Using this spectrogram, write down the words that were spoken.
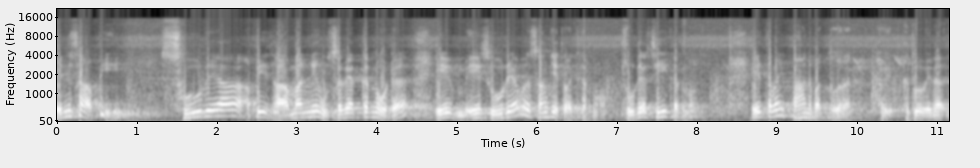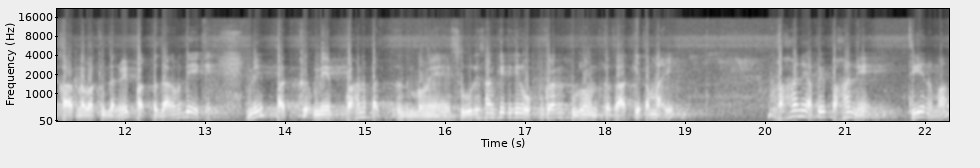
ඒ නිසා අපි සූර්යයා අපි සාමාන්‍යයෙන් උත්සවයක් කරනකොට ඒ ඒ සූර්යව සංකේතවත් කරනවා. සූර්යයා සිහි කරනවා. ඒ තමයි පහන පත්තු කරන්නේ. හරි. අතුව වෙන කාරණාවක් හින්දා නෙමෙයි ප්‍රධානම දේ ඒකේ. මේ මේ පහන මේ සූර්ය සංකේත කියන ඔප්පු කරන්න පුළුවන් සාක්ෂිය තමයි පහනේ අපේ පහනේ තියෙනවා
